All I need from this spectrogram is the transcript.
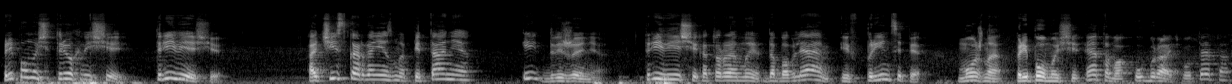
При помощи трех вещей. Три вещи. Очистка организма, питание и движение. Три вещи, которые мы добавляем, и в принципе можно при помощи этого убрать вот это,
